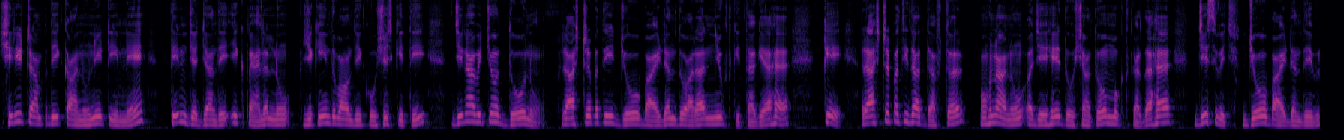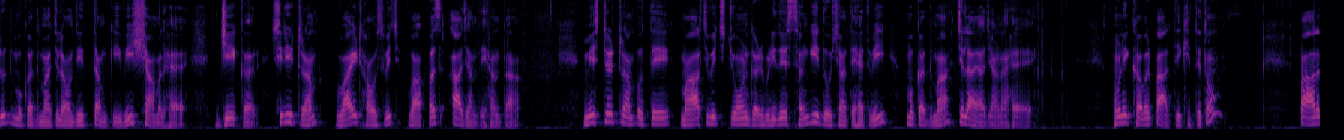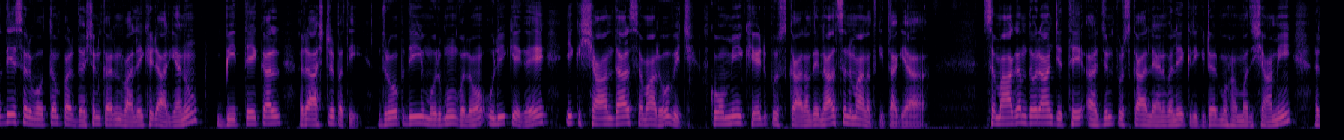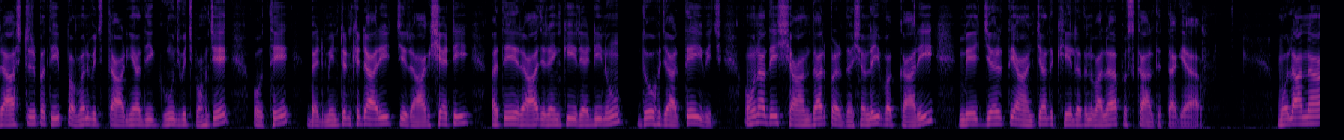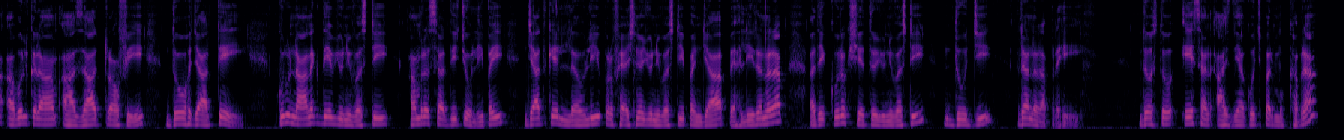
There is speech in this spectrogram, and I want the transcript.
ਸ਼੍ਰੀ ਟਰੰਪ ਦੀ ਕਾਨੂੰਨੀ ਟੀਮ ਨੇ ਤਿੰਨ ਜੱਜਾਂ ਦੇ ਇੱਕ ਪੈਨਲ ਨੂੰ ਯਕੀਨ ਦਿਵਾਉਣ ਦੀ ਕੋਸ਼ਿਸ਼ ਕੀਤੀ, ਜਿਨ੍ਹਾਂ ਵਿੱਚੋਂ ਦੋ ਨੂੰ ਰਾਸ਼ਟਰਪਤੀ ਜੋ ਬਾਈਡਨ ਦੁਆਰਾ ਨਿਯੁਕਤ ਕੀਤਾ ਗਿਆ ਹੈ ਕਿ ਰਾਸ਼ਟਰਪਤੀ ਦਾ ਦਫ਼ਤਰ ਉਹਨਾਂ ਨੂੰ ਅਜਿਹੇ ਦੋਸ਼ਾਂ ਤੋਂ ਮੁਕਤ ਕਰਦਾ ਹੈ, ਜਿਸ ਵਿੱਚ ਜੋ ਬਾਈਡਨ ਦੇ ਵਿਰੁੱਧ ਮੁਕੱਦਮਾ ਚਲਾਉਣ ਦੀ ਧਮਕੀ ਵੀ ਸ਼ਾਮਲ ਹੈ। ਜੇਕਰ ਸ਼੍ਰੀ ਟਰੰਪ ਵਾਈਟ ਹਾਊਸ ਵਿੱਚ ਵਾਪਸ ਆ ਜਾਂਦੇ ਹਨ ਤਾਂ ਮਿਸਟਰ ਟਰੰਪ ਉੱਤੇ ਮਾਰਚ ਵਿੱਚ ਚੋਣ ਗੜਬੜੀ ਦੇ ਸੰਘੀ ਦੋਸ਼ਾਂ ਤਹਿਤ ਵੀ ਮੁਕੱਦਮਾ ਚਲਾਇਆ ਜਾਣਾ ਹੈ। ਹੁਣ ਇੱਕ ਖਬਰ ਭਾਰਤੀ ਖਿੱਤੇ ਤੋਂ। ਭਾਰਤ ਦੇ ਸਰਵੋਤਮ ਪ੍ਰਦਰਸ਼ਨ ਕਰਨ ਵਾਲੇ ਖਿਡਾਰੀਆਂ ਨੂੰ ਬੀਤੇ ਕੱਲ ਰਾਸ਼ਟਰਪਤੀ ਦ੍ਰੋਪਦੀ ਮੁਰਮੂ ਵੱਲੋਂ ਉਲੀਕੇ ਗਏ ਇੱਕ ਸ਼ਾਨਦਾਰ ਸਮਾਰੋਹ ਵਿੱਚ ਕੌਮੀ ਖੇਡ ਪੁਰਸਕਾਰਾਂ ਦੇ ਨਾਲ ਸਨਮਾਨਿਤ ਕੀਤਾ ਗਿਆ। ਸਮਾਗਮ ਦੌਰਾਨ ਜਿੱਥੇ ਅਰਜੁਨ ਪੁਰਸਕਾਰ ਲੈਣ ਵਾਲੇ ਕ੍ਰਿਕਟਰ ਮੁਹੰਮਦ ਸ਼ਾਮੀ ਰਾਸ਼ਟਰਪਤੀ ਭਵਨ ਵਿੱਚ ਤਾੜੀਆਂ ਦੀ ਗੂੰਜ ਵਿੱਚ ਪਹੁੰਚੇ। ਉੱਥੇ ਬੈਡਮਿੰਟਨ ਖਿਡਾਰੀ ਚਿਰਾਗ ਸ਼ੈਟੀ ਅਤੇ ਰਾਜ ਰੈਂਕੀ ਰੈਡੀ ਨੂੰ 2023 ਵਿੱਚ ਉਹਨਾਂ ਦੇ ਸ਼ਾਨਦਾਰ ਪ੍ਰਦਰਸ਼ਨ ਲਈ ਵਕਾਰੀ ਮੇਜਰ ਧਿਆਨਚੰਦ ਖੇਲ ਰਤਨ ਵਾਲਾ ਪੁਰਸਕਾਰ ਦਿੱਤਾ ਗਿਆ। ਮੌਲਾਨਾ ਅਬੁਲ ਕਲਾਮ ਆਜ਼ਾਦ ਟਰਾਫੀ 2023 ਗੁਰੂ ਨਾਨਕ ਦੇਵ ਯੂਨੀਵਰਸਿਟੀ ਅੰਮ੍ਰਿਤਸਰ ਦੀ ਝੋਲੀ ਪਈ, ਜਦ ਕਿ ਲਵਲੀ ਪ੍ਰੋਫੈਸ਼ਨਲ ਯੂਨੀਵਰਸਿਟੀ ਪੰਜਾਬ ਪਹਿਲੀ ਰਨਰ ਅਪ ਅਤੇ ਕੁਰੂਕਸ਼ੇਤਰ ਯੂਨੀਵਰਸਿਟੀ ਦੂਜੀ ਰਨਰ ਅਪ ਰਹੀ। ਦੋਸਤੋ, ਇਹ ਸਨ ਅੱਜ ਦੀਆਂ ਕੁਝ ਪ੍ਰਮੁੱਖ ਖਬਰਾਂ।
